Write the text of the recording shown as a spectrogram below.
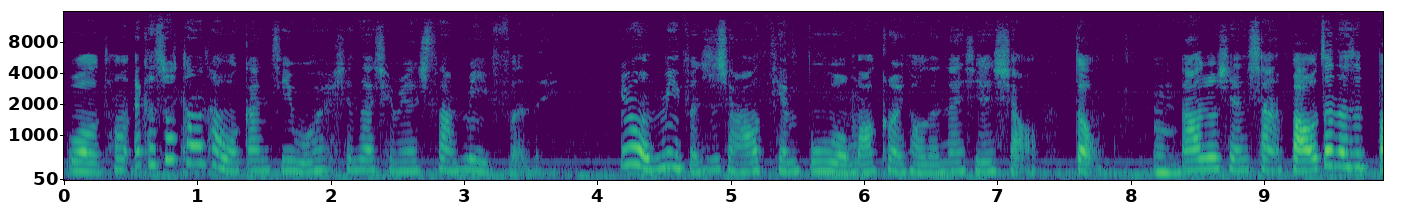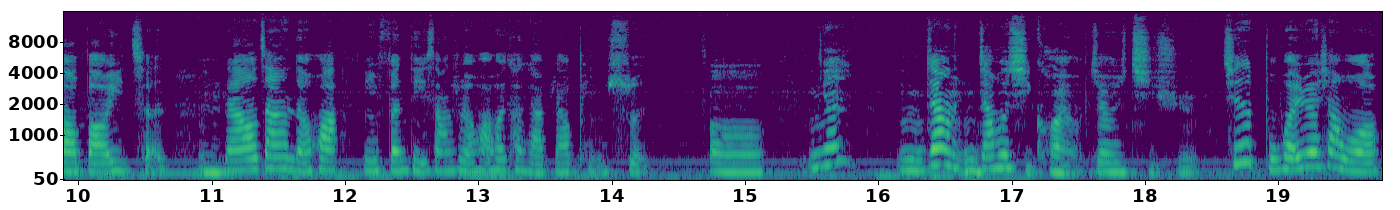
我通哎、可是通常我干肌我会先在前面上蜜粉哎，因为我蜜粉是想要填补我毛孔里头的那些小洞，嗯，然后就先上薄，真的是薄薄一层，嗯，然后这样的话，你粉底上去的话会看起来比较平顺，哦、呃，应该。你这样，你这样会起块吗？就是起屑？其实不会，因为像我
